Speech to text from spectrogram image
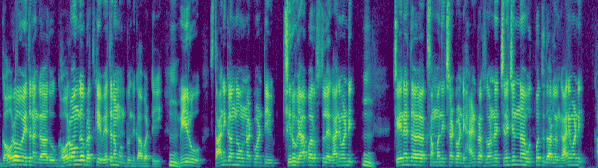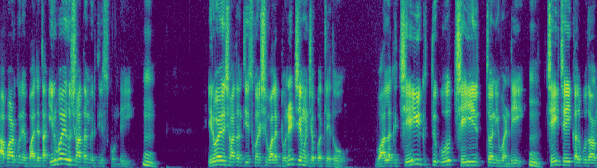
గౌరవ వేతనం కాదు గౌరవంగా బ్రతికే వేతనం ఉంటుంది కాబట్టి Hmm. మీరు స్థానికంగా ఉన్నటువంటి చిరు వ్యాపారస్తులే కానివ్వండి. చేనేతకు సంబంధించినటువంటి హ్యాండ్ క్రాఫ్ట్స్ కానివ్వండి చిన్న చిన్న ఉత్పత్తిదారులను కానివ్వండి కాపాడుకునే బాధ్యత ఇరవై ఐదు శాతం మీరు తీసుకోండి. ఇరవై ఐదు శాతం తీసుకొనేసి వాళ్ళకి డొనేట్ చేయమని చెప్పట్లేదు వాళ్ళకి చేయుతుకు చేయుతనివ్వండి. చేయి చేయి కలుపుదాం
